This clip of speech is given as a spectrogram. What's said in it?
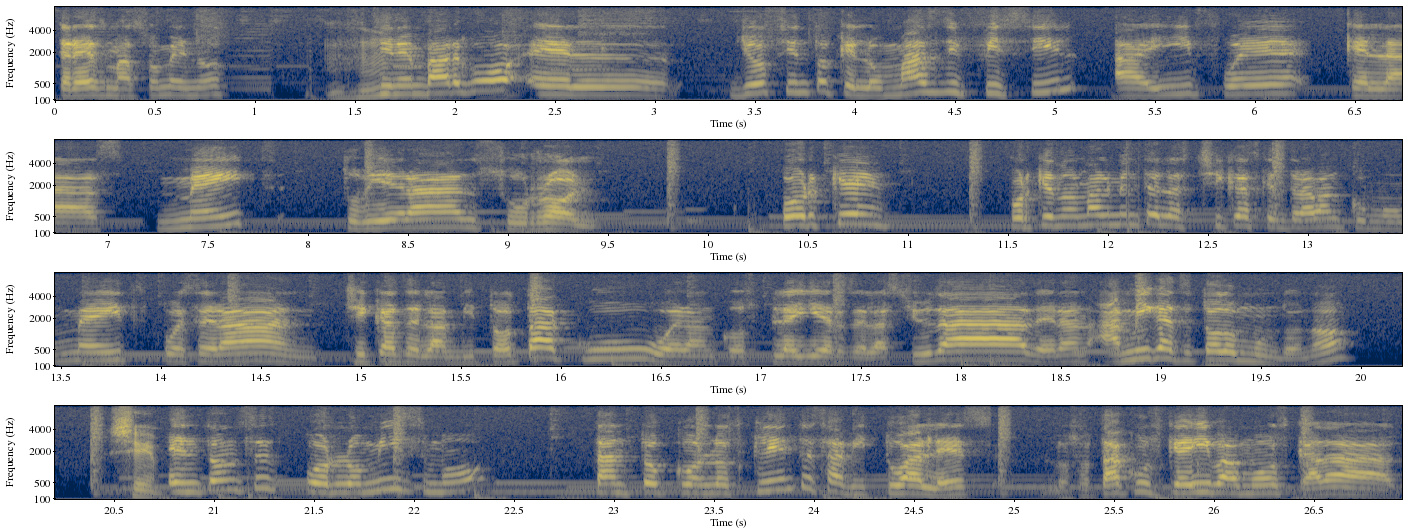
tres más o menos. Sin embargo, el, yo siento que lo más difícil ahí fue que las mates tuvieran su rol. ¿Por qué? Porque normalmente las chicas que entraban como mates, pues eran chicas del ámbito otaku, o eran cosplayers de la ciudad, eran amigas de todo el mundo, ¿no? Sí. Entonces, por lo mismo, tanto con los clientes habituales, los otakus que íbamos cada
